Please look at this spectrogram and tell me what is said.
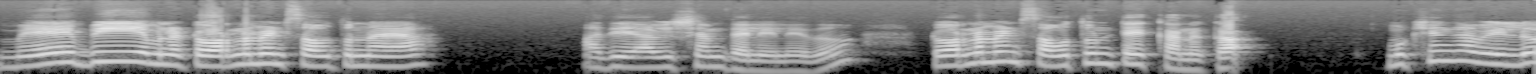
మేబీ ఏమైనా టోర్నమెంట్స్ అవుతున్నాయా? అది ఆ విషయం తెలియలేదు. టోర్నమెంట్స్ అవుతుంటే కనుక ముఖ్యంగా వీళ్ళు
